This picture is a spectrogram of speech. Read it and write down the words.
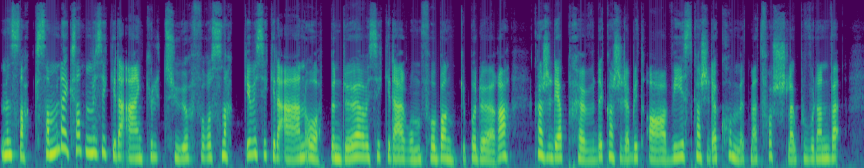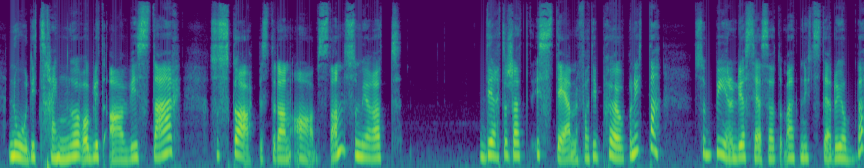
men, snakk sammen, ikke sant? Men hvis ikke det er en kultur for å snakke, hvis ikke det er en åpen dør, hvis ikke det er rom for å banke på døra Kanskje de har prøvd det, kanskje de har blitt avvist, kanskje de har kommet med et forslag på hvordan noe de trenger og blitt avvist der. Så skapes det da en avstand som gjør at de rett og slett istedenfor at de prøver på nytt, da, så begynner de å se seg om et nytt sted å jobbe.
